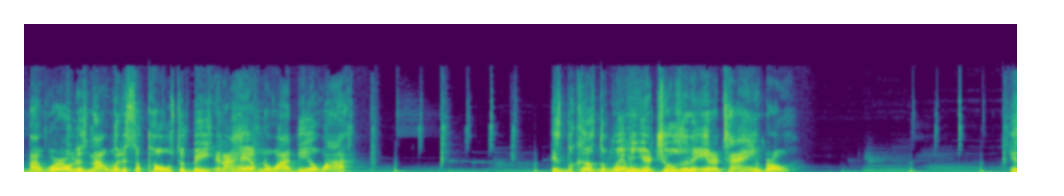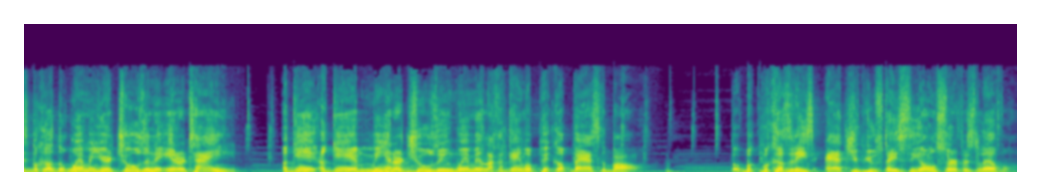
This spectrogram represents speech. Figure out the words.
my world is not what it's supposed to be, and I have no idea why. It's because the women you're choosing to entertain, bro. It's because the women you're choosing to entertain. Again, again, men are choosing women like a game of pickup basketball. But, but because of these attributes they see on surface level.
